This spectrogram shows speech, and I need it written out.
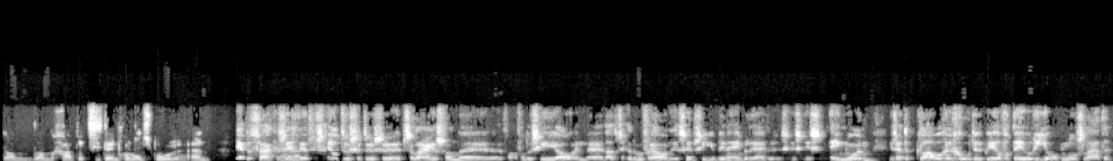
dan, dan gaat het systeem gewoon ontsporen. En je hebt het vaak gezegd, ja. het verschil tussen, tussen het salaris van, uh, van, van, de CEO en uh, laten we zeggen de mevrouw aan de receptie binnen één bedrijf is, is, is enorm. Is uit de klauwen gegroeid en daar kun je heel veel theorieën op loslaten.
